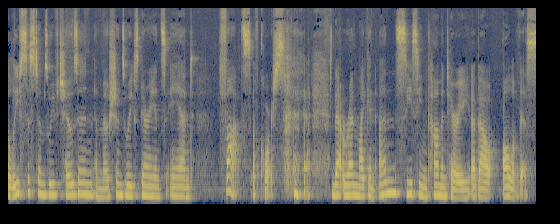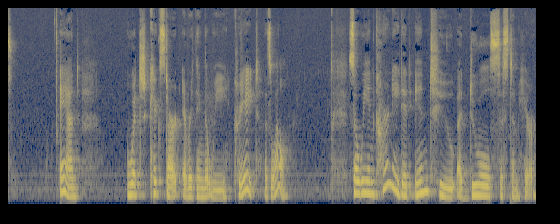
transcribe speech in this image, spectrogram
belief systems we've chosen, emotions we experience, and thoughts, of course, that run like an unceasing commentary about all of this, and which kickstart everything that we create as well. So we incarnated into a dual system here,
